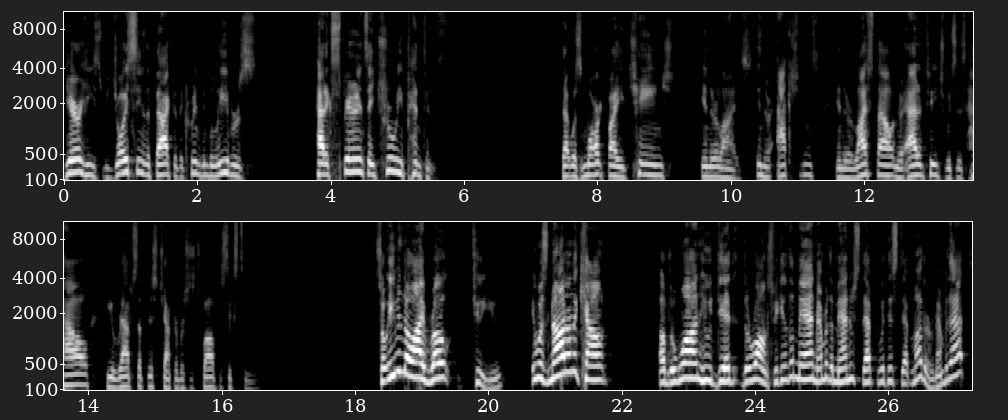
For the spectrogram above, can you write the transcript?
here, he's rejoicing in the fact that the Corinthian believers had experienced a true repentance that was marked by a change in their lives, in their actions, in their lifestyle, in their attitudes, which is how he wraps up this chapter, verses 12 to 16. So even though I wrote to you, it was not on account of the one who did the wrong. Speaking of the man, remember the man who slept with his stepmother, remember that?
